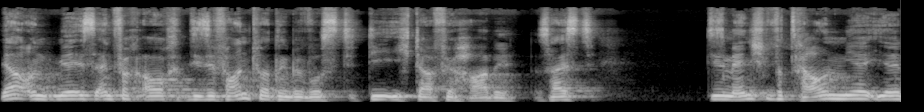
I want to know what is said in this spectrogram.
ja, und mir ist einfach auch diese Verantwortung bewusst, die ich dafür habe. Das heißt, diese Menschen vertrauen mir ihr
